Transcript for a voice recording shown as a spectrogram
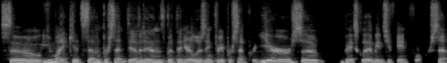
So you might get 7% dividends, but then you're losing 3% per year. So basically, that means you've gained 4%.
